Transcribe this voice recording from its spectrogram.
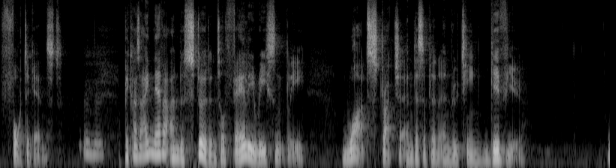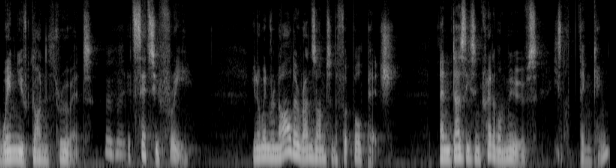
fought against. Mm-hmm because I never understood until fairly recently what structure and discipline and routine give you when you've gone through it. Mm-hmm. It sets you free. You know, when Ronaldo runs onto the football pitch and does these incredible moves, he's not thinking.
